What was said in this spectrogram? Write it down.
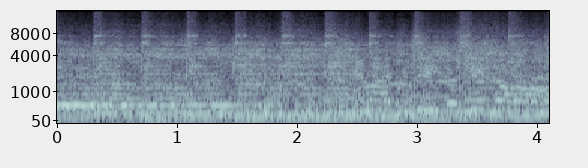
And like a cheetah, she goes.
